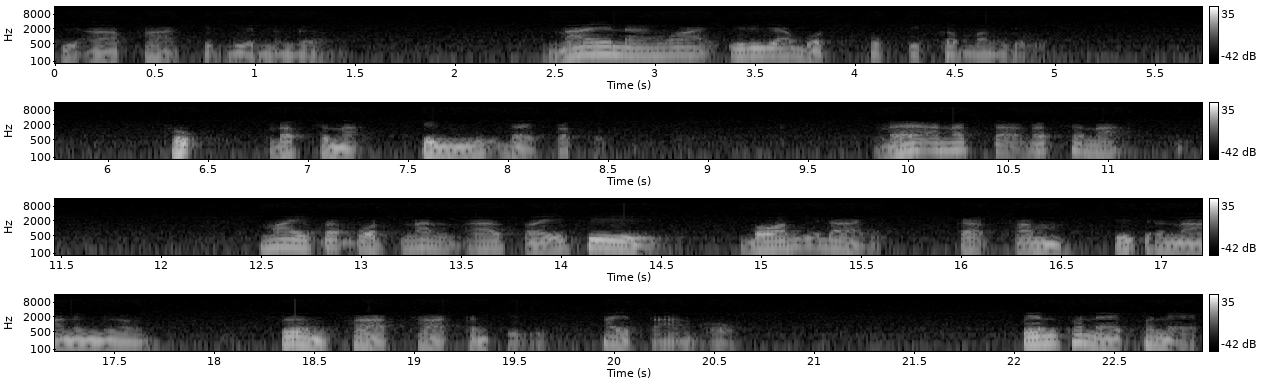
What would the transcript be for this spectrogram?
ที่อาพาธเจ็ดเวียนเนืองในนางว่าอิริยาบถปกปิดกำบังอยู่ทุกลักษณะจึงมิได้ปรากฏ และอนัตตลักษณะ ไม่ปรากฏนั่นอาศัยที่บอนไม่ได้กระทำพิจารณาเนืองๆซึ่งธาตุธาตุทั้งสี่ให้ต่างออก เป็นแผนกแผนก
